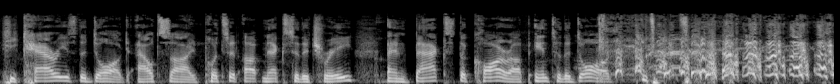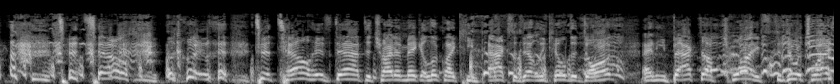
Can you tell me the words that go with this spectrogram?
He carries the dog outside, puts it up next to the tree and backs the car up into the dog. to tell to tell his dad to try to make it look like he accidentally killed the dog, and he backed up twice to do it twice.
